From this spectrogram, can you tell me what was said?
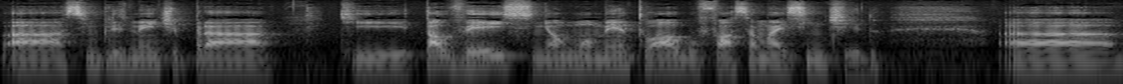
ah, simplesmente para que talvez em algum momento algo faça mais sentido. Uh,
